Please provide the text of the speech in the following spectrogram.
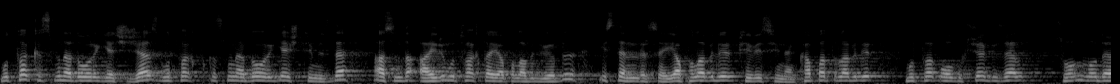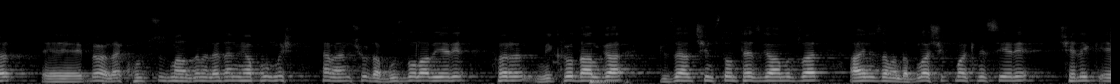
Mutfak kısmına doğru geçeceğiz. Mutfak kısmına doğru geçtiğimizde aslında ayrı mutfak da yapılabiliyordu. İstenilirse yapılabilir, PVC ile kapatılabilir. Mutfak oldukça güzel, son model, e, böyle kulpsuz malzemelerden yapılmış. Hemen şurada buzdolabı yeri, fırın, mikrodalga, güzel çimston tezgahımız var. Aynı zamanda bulaşık makinesi yeri, çelik e,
